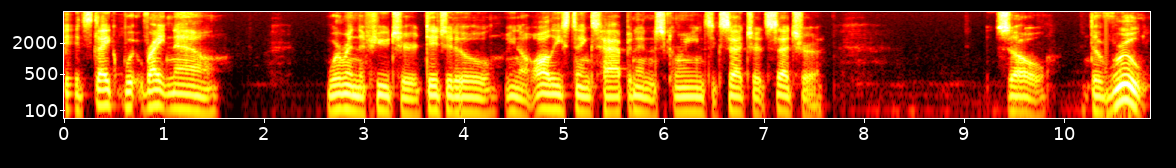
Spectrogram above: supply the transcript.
it's like right now we're in the future, digital, you know, all these things happening, the screens, etc., etc. So the root,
